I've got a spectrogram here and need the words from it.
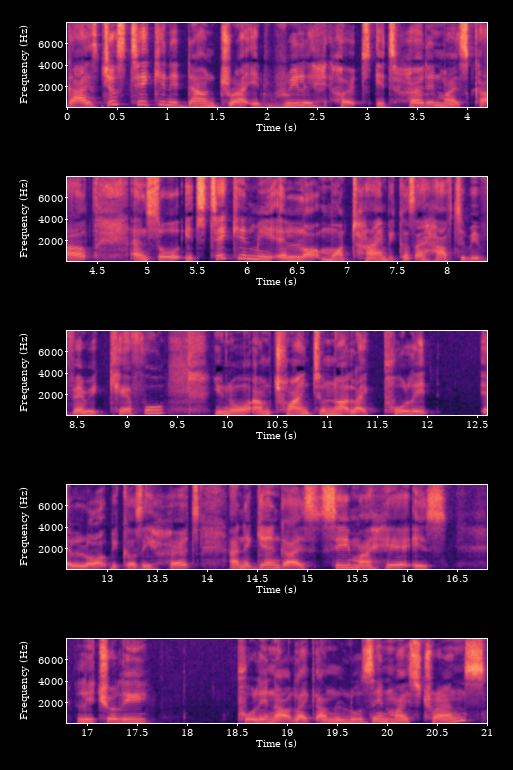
Guys just taking it down dry it really hurts. It's hurting my scalp and so it's taking me a lot more time because i have to be very careful. You know i'm trying to not like pull it a lot because it hurts. And again guys see my hair is literally pulling out. Like i'm losing my strands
